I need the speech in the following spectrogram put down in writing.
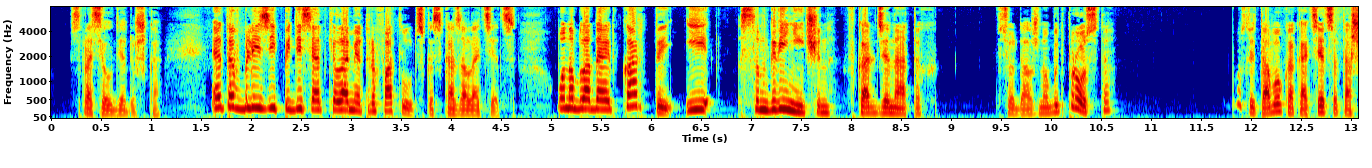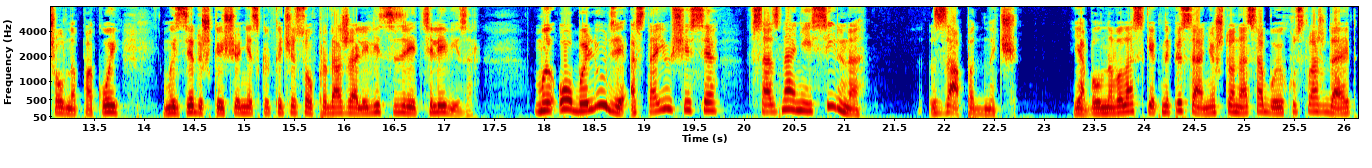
— спросил дедушка. — Это вблизи 50 километров от Луцка, — сказал отец. Он обладает картой и сангвиничен в координатах. Все должно быть просто. После того, как отец отошел на покой, мы с дедушкой еще несколько часов продолжали лицезреть телевизор. Мы оба люди, остающиеся в сознании сильно западноч. Я был на волоске к написанию, что нас обоих услаждает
